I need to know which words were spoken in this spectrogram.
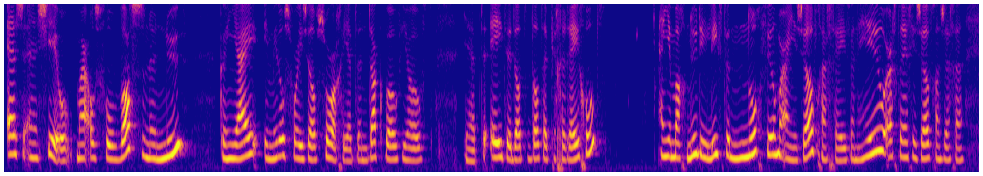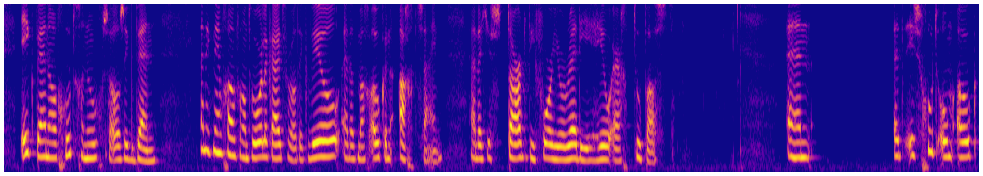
essentieel. Maar als volwassene nu kun jij inmiddels voor jezelf zorgen. Je hebt een dak boven je hoofd, je hebt te eten, dat, dat heb je geregeld. En je mag nu die liefde nog veel meer aan jezelf gaan geven. En heel erg tegen jezelf gaan zeggen: Ik ben al goed genoeg zoals ik ben. En ik neem gewoon verantwoordelijkheid voor wat ik wil. En dat mag ook een acht zijn. En dat je start before you're ready heel erg toepast. En het is goed om ook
